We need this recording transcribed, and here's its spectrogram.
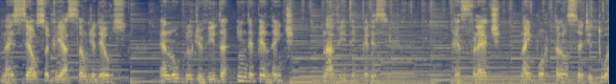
na excelsa criação de Deus, é núcleo de vida independente na vida imperecível. Reflete na importância de tua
